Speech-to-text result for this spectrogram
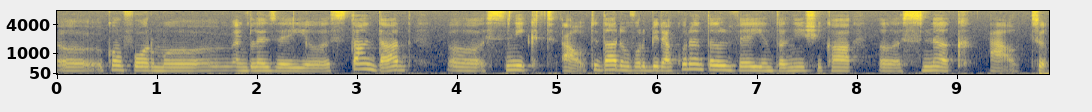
uh, conform englezei standard, sneaked out, dar în vorbirea curentă îl vei întâlni și ca snuck out.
